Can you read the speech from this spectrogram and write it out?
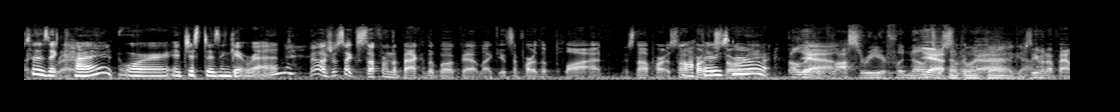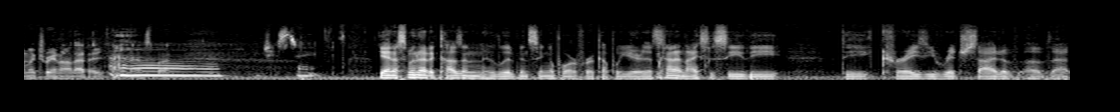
So like, is it read. cut or it just doesn't get read? No, it's just like stuff from the back of the book that like isn't part of the plot. It's not part. It's not part of the story. note? Oh, like yeah, a glossary or footnotes yeah, or something like that. I There's even a family tree and all that that you kind of miss. But Oh, interesting. Yeah, and someone had a cousin who lived in Singapore for a couple of years. It's kind of nice to see the the crazy rich side of, of that,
